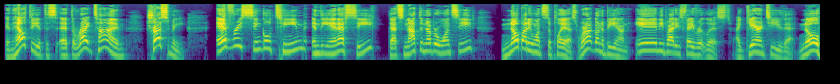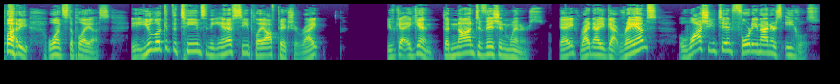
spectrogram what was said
and healthy at the at the right time, trust me, every single team in the NFC that's not the number one seed, nobody wants to play us. We're not going to be on anybody's favorite list. I guarantee you that. Nobody wants to play us. You look at the teams in the NFC playoff picture, right? You've got, again, the non division winners. Okay. Right now, you've got Rams, Washington, 49ers, Eagles.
